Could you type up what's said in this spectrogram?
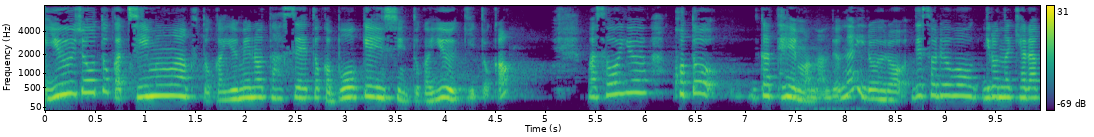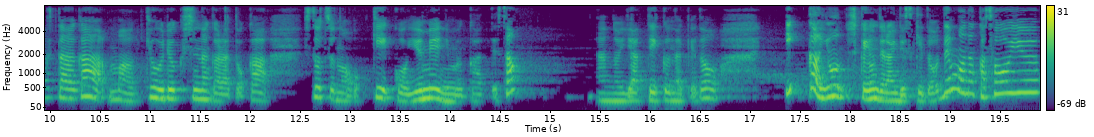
友情とかチームワークとか夢の達成とか冒険心とか勇気とか、まあ、そういうことがテーマなんだよね、いろいろ。で、それをいろんなキャラクターが、まあ、協力しながらとか、一つの大きいこう夢に向かってさ、あの、やっていくんだけど、一巻しか読んでないんですけど、でもなんかそういう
